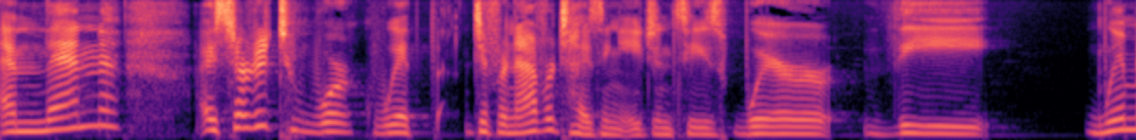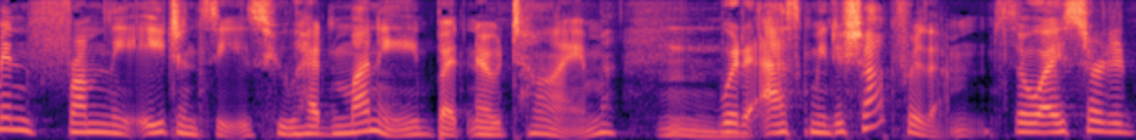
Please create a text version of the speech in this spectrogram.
And then I started to work with different advertising agencies where the women from the agencies who had money but no time would ask me to shop for them. So I started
